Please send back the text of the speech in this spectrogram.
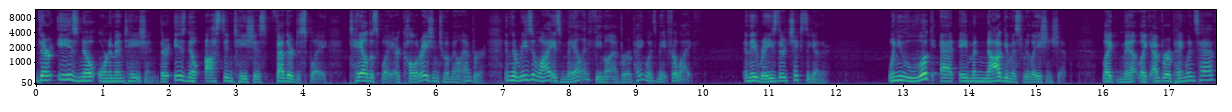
There is no ornamentation. There is no ostentatious feather display, tail display, or coloration to a male emperor. And the reason why is male and female emperor penguins mate for life. And they raise their chicks together. When you look at a monogamous relationship, like male, like emperor penguins have,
